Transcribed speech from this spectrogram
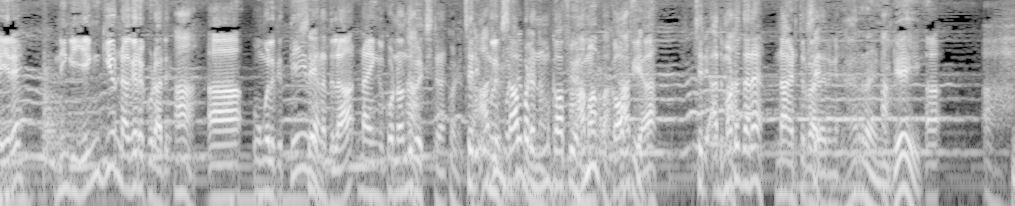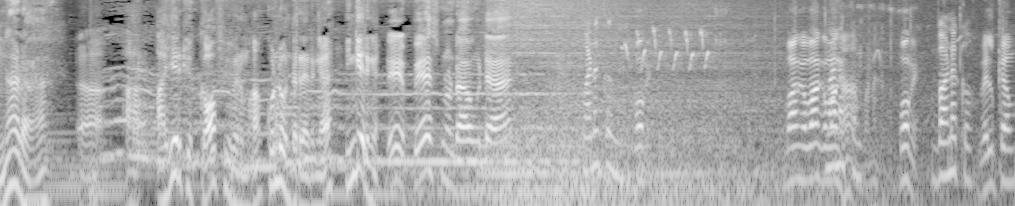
ஐயரே நீங்க எங்கேயும் நகரக்கூடாது. ஆ. ஆ, உங்களுக்கு தேவையானதெல்லாம் நான் இங்க கொண்டு வந்து வச்சிட்டேன். சரி உங்களுக்கு மட்டும் சாப்பாடு வேணும். வேணுமா காஃபி வேணுமா? காஃபியா காஃபி. சரி அது மட்டும் தானே? நான் யாரா நீ? டேய். என்னடா? ஐயருக்கு காஃபி வேணுமா? கொண்டு வந்துடுறேங்க இங்க இருங்க. டேய் பேசணும்டா அவங்ககிட்ட வணக்கங்க. போங்க. வாங்க வாங்க வாங்க. போங்க. வணக்கம். வெல்கம்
